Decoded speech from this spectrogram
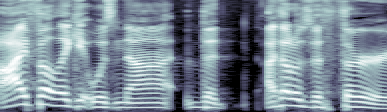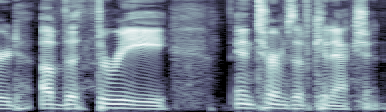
i felt like it was not the i thought it was the third of the three in terms of connection.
